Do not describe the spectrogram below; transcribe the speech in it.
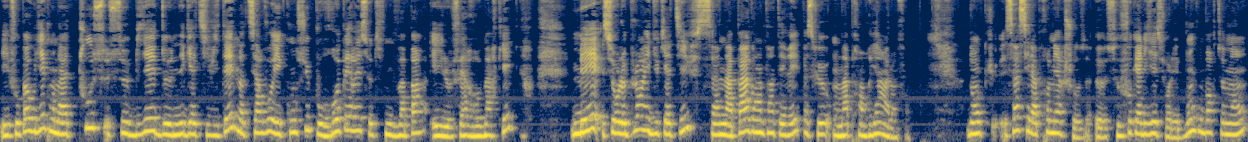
Il ne faut pas oublier qu'on a tous ce biais de négativité. Notre cerveau est conçu pour repérer ce qui ne va pas et le faire remarquer. Mais sur le plan éducatif, ça n'a pas grand intérêt parce qu'on n'apprend rien à l'enfant. Donc ça, c'est la première chose. Euh, se focaliser sur les bons comportements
